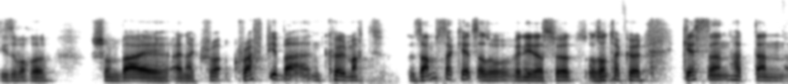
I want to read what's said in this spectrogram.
diese Woche schon bei einer Cra- Craft Beer Bar in Köln, macht Samstag jetzt, also wenn ihr das hört, Sonntag hört, gestern hat dann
